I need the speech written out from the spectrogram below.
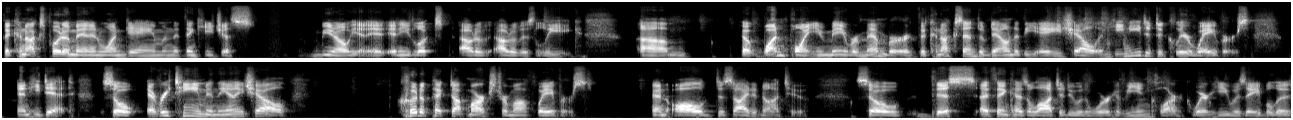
The Canucks put him in in one game, and I think he just, you know, and he looked out of out of his league. Um, at one point, you may remember the Canucks sent him down to the AHL and he needed to clear waivers, and he did. So every team in the NHL could have picked up Markstrom off waivers, and all decided not to. So this, I think, has a lot to do with the work of Ian Clark, where he was able to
